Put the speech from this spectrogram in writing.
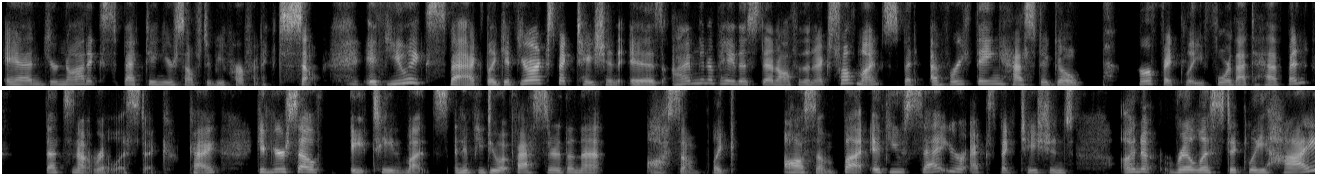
and you're not expecting yourself to be perfect. So, if you expect, like, if your expectation is, I'm going to pay this debt off in the next 12 months, but everything has to go perfectly for that to happen, that's not realistic. Okay. Give yourself 18 months. And if you do it faster than that, awesome. Like, awesome. But if you set your expectations unrealistically high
